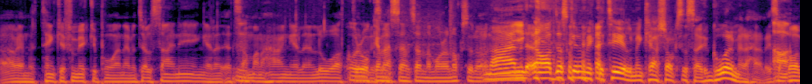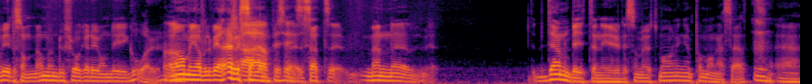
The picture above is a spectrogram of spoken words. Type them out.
jag vet inte, tänker för mycket på en eventuell signing eller ett mm. sammanhang eller en låt. Och råkar liksom. messa en söndag morgon också då? Nej, men, ja, det ska det mycket till. Men kanske också så här, hur går det med det här? Liksom? Ja. Vi, liksom, ja, men du frågade ju om det igår. Ja, ja men jag vill veta. Liksom. Ja, ja, precis. Så att, men eh, den biten är ju liksom utmaningen på många sätt. Mm. Eh,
